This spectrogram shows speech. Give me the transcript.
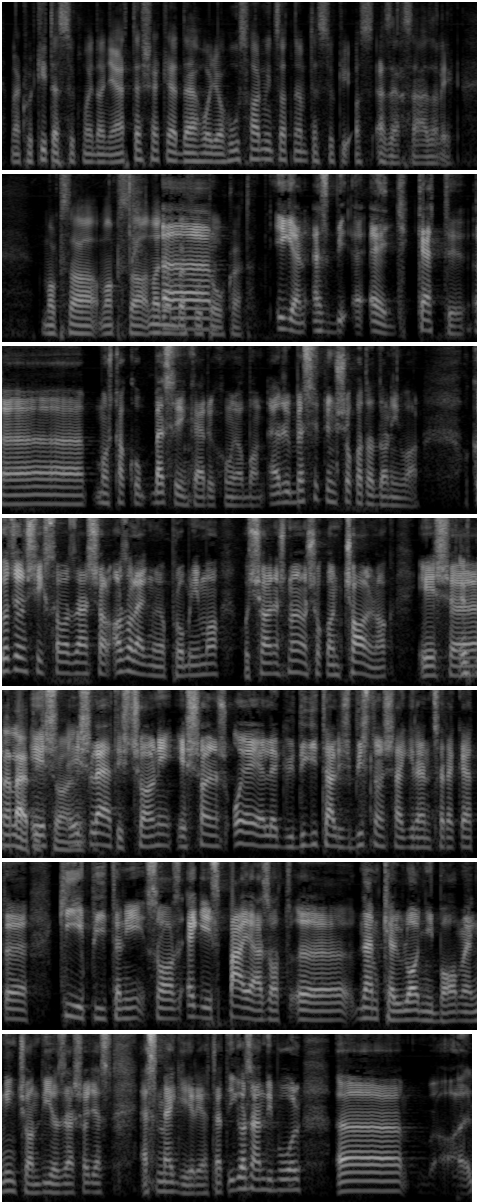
mert hogy kitesszük majd a nyerteseket, de hogy a 20-30-at nem tesszük ki, az 1000 százalék. Max a, max a nagyon befutókat. Igen, ez bi- egy, kettő. Ö, most akkor beszéljünk erről komolyabban. Erről beszéltünk sokat a Danival. Közönségszavazással az a legnagyobb probléma, hogy sajnos nagyon sokan csalnak, és, És lehet is és, csalni. és lehet is csalni, és sajnos olyan jellegű digitális biztonsági rendszereket kiépíteni, szóval az egész pályázat nem kerül annyiba, meg nincs olyan díjazás, hogy ezt, ezt megérje. Tehát igazándiból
